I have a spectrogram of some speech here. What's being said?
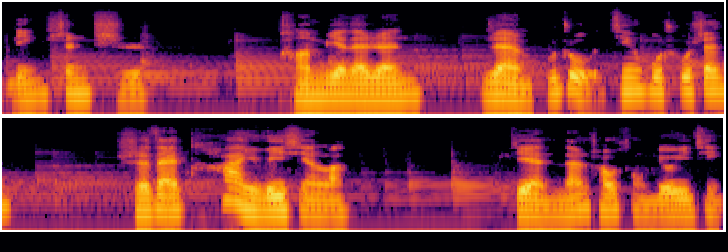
铃声迟。”旁边的人。忍不住惊呼出声，实在太危险了。见南朝宋刘义庆《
